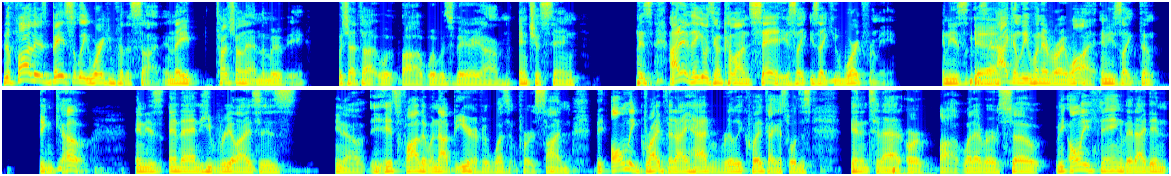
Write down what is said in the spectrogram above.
the father is basically working for the son, and they touch on that in the movie, which I thought uh, was very um interesting. Because I didn't think he was gonna come out and say he's like he's like you work for me, and he's, he's Yeah. like I can leave whenever I want, and he's like then then go, and he's and then he realizes you know his father would not be here if it wasn't for his son. The only gripe that I had really quick, I guess we'll just get into that or uh, whatever. So the only thing that I didn't,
